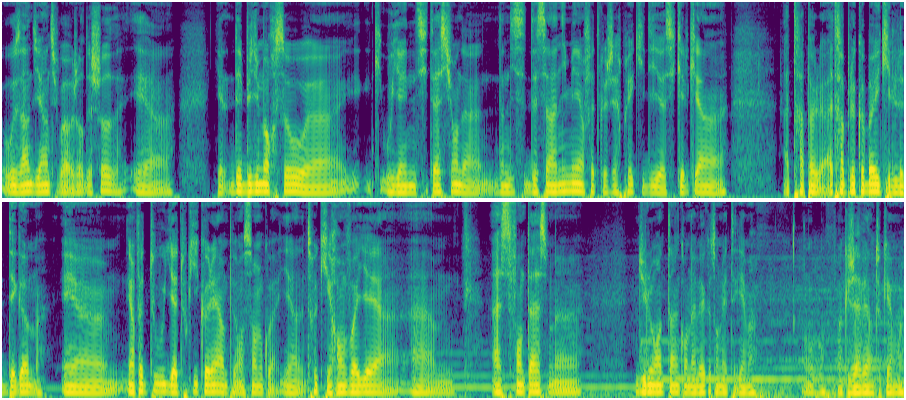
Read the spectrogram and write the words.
aux Indiens, tu vois, au genre de choses. Et il y a le début du morceau euh, où il y a une citation d'un dessin animé en fait que j'ai repris qui dit euh, si quelqu'un euh, attrape, attrape le cowboy qu'il le dégomme. Et, et, en fait il y a tout qui collait un peu ensemble quoi. Il y a un truc qui renvoyait à, ce fantasme du lointain qu'on avait quand on était gamin. En gros. Enfin que j'avais en tout cas moi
